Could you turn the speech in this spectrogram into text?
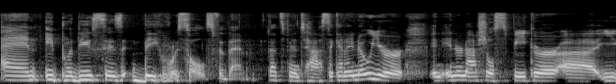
and it produces big results for them. That's fantastic. And I know you're an international speaker. Uh, you,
